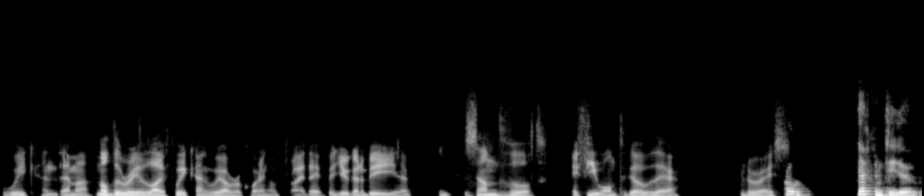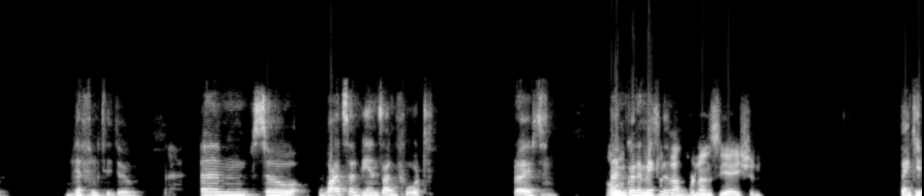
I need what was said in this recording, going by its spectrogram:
weekend, Emma? Not the real life weekend. We are recording on Friday, but you're going to be you know, in Zandvoort if you want to go there to the race. Oh, definitely do. Mhm. Definitely do. Um, so whilst I'll Zandvoort, right? Mhm. I'm gonna make the- that pronunciation. Thank you.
